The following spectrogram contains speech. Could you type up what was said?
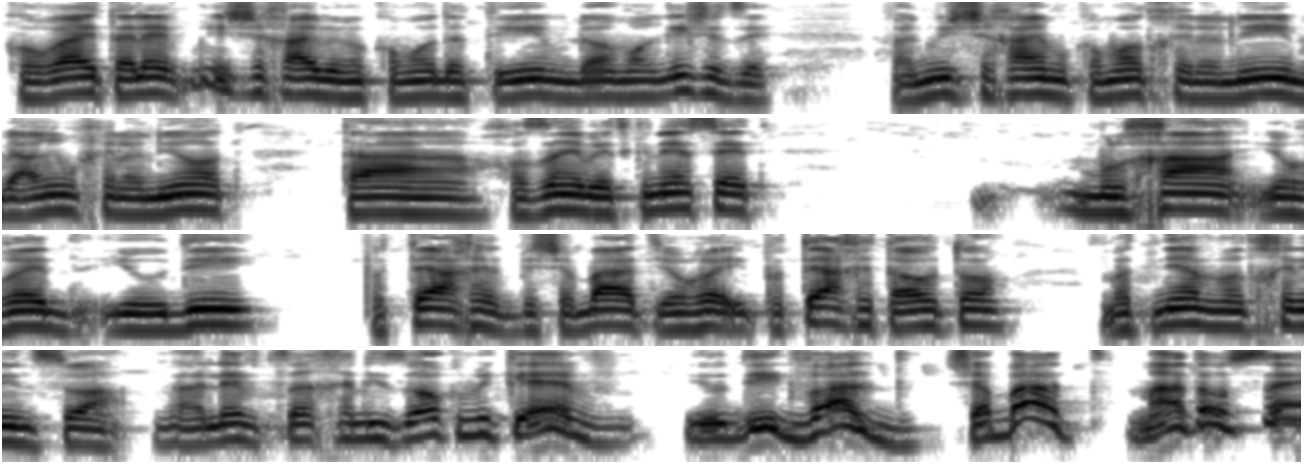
קורע את הלב, מי שחי במקומות דתיים לא מרגיש את זה, אבל מי שחי במקומות חילוניים, בערים חילוניות, אתה חוזר מבית כנסת, מולך יורד יהודי, פותח בשבת, יורד, פותח את האוטו, מתניע ומתחיל לנסוע, והלב צריך לזעוק מכאב. יהודי גוואלד, שבת, מה אתה עושה?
